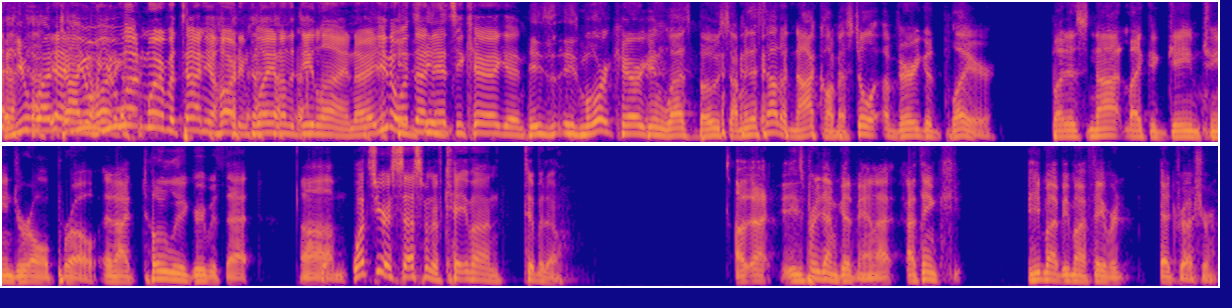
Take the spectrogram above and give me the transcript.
And you want Yeah, Tonya you, Harding? you want more of a Tonya Harding playing on the D line, all right? You don't want that Nancy Kerrigan. he's he's more Kerrigan, less Bosa. I mean, that's not a knock on him. That's still a very good player, but it's not like a game changer all pro. And I totally agree with that. Um What's your assessment of Kayvon Thibodeaux? uh, uh, he's pretty damn good, man. I, I think he might be my favorite edge rusher.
